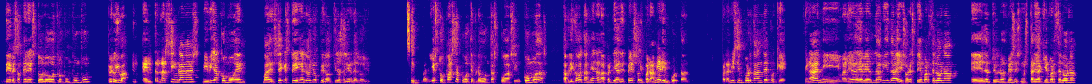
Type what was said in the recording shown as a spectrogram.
debes hacer esto, lo otro, pum, pum, pum, pero iba a entrenar sin ganas, vivía como en, vale, sé que estoy en el hoyo, pero quiero salir del hoyo. Sí. ¿vale? Y esto pasa cuando te preguntas cosas incómodas, aplicado también a la pérdida de peso, y para mí era importante. Para mí es importante porque al final mi manera de ver la vida es, ahora estoy en Barcelona, eh, dentro de unos meses no estaré aquí en Barcelona,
